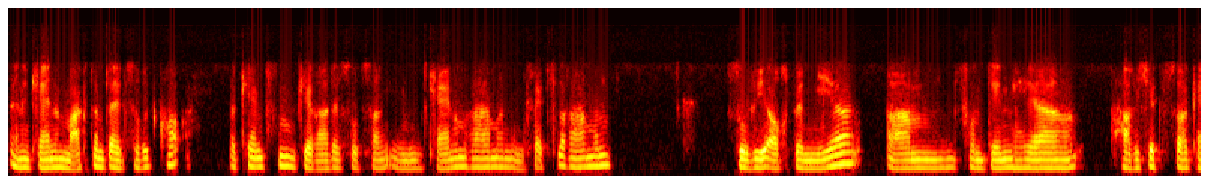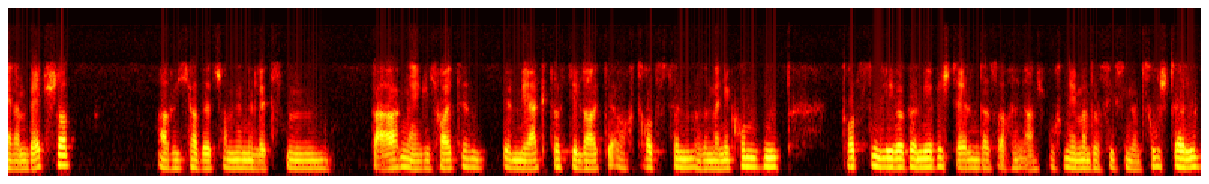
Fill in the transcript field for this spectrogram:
einen kleinen Marktanteil zurückerkämpfen, gerade sozusagen im kleinen Rahmen, im Kretzelrahmen, sowie auch bei mir. Ähm, von dem her habe ich jetzt zwar keinen Webshop, aber ich habe jetzt schon in den letzten Tagen, eigentlich heute, bemerkt, dass die Leute auch trotzdem, also meine Kunden, trotzdem lieber bei mir bestellen, das auch in Anspruch nehmen, dass ich es ihnen zustelle.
